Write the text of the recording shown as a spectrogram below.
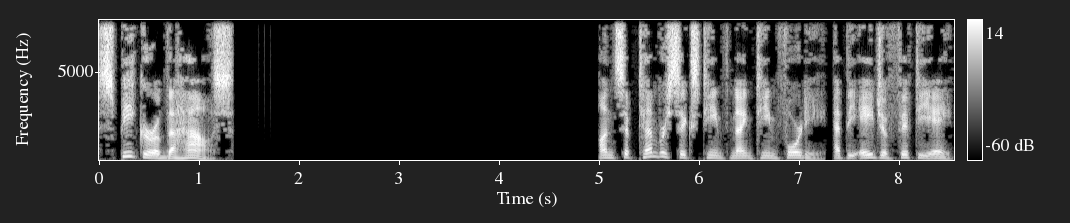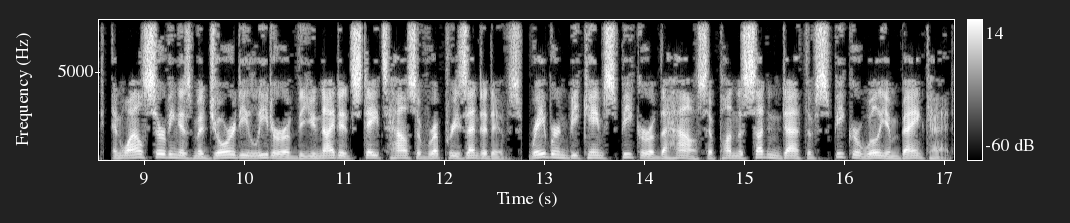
Speaker of the House On September 16, 1940, at the age of 58, and while serving as Majority Leader of the United States House of Representatives, Rayburn became Speaker of the House upon the sudden death of Speaker William Bankhead.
